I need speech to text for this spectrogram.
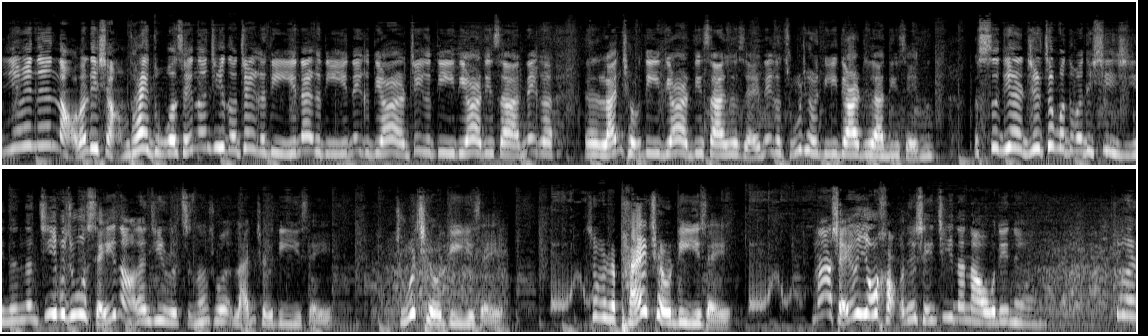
因为那脑子里想的太多，谁能记得这个第一，那个第一，那个第二，这个第一、第二、第三，那个呃篮球第一、第二、第三是谁？那个足球第一、第二、第三第谁呢？世界就这么多的信息呢，那记不住谁脑袋记住？只能说篮球第一谁，足球第一谁，是不是排球第一谁？那谁有好的谁记那孬的呢？是不是？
